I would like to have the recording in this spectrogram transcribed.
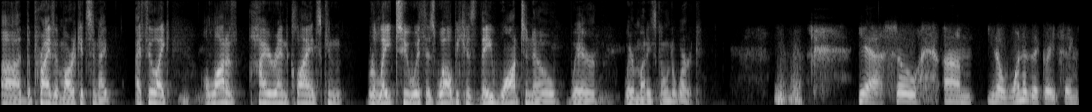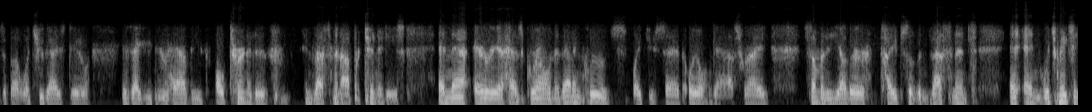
uh, the private markets. And I, I feel like a lot of higher end clients can relate to with as well because they want to know where where money's going to work. Yeah. So, um, you know, one of the great things about what you guys do is that you do have these alternative investment opportunities. And that area has grown, and that includes, like you said, oil and gas, right? Some of the other types of investments, and, and which makes a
